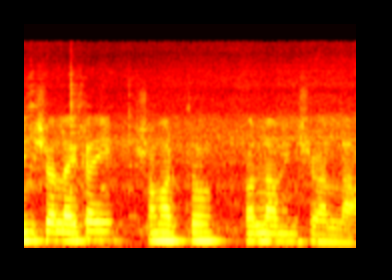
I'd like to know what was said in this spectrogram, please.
ইনশাল্লাহ এখানে সমর্থ করলাম ইনশাল্লাহ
